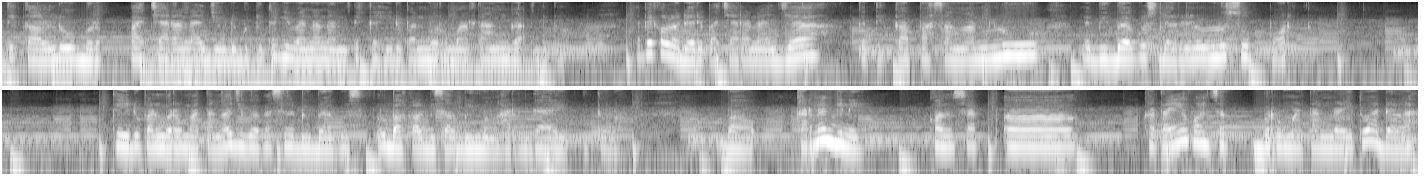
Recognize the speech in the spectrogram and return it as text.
ketika lu berpacaran aja udah begitu gimana nanti kehidupan berumah tangga gitu. Tapi kalau dari pacaran aja ketika pasangan lu lebih bagus dari lu lu support kehidupan berumah tangga juga pasti lebih bagus. Lu bakal bisa lebih menghargai gitu loh. Bau. karena gini konsep uh, katanya konsep berumah tangga itu adalah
